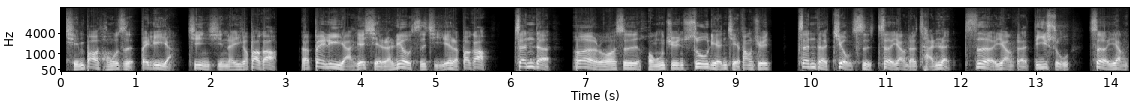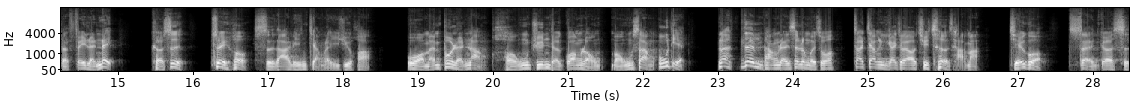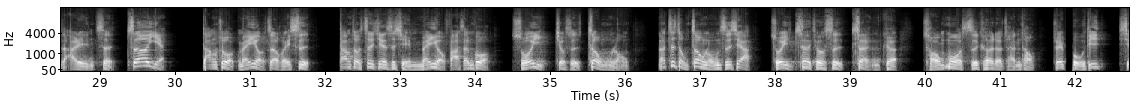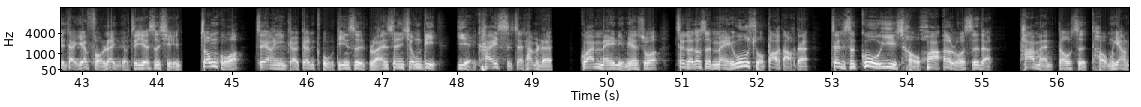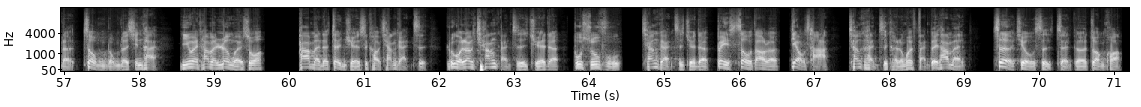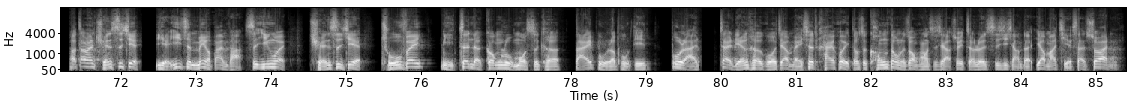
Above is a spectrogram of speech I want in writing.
情报同志贝利亚进行了一个报告，而贝利亚也写了六十几页的报告。真的，俄罗斯红军、苏联解放军。真的就是这样的残忍，这样的低俗，这样的非人类。可是最后，史达林讲了一句话：“我们不能让红军的光荣蒙上污点。”那任旁人士认为说，这样应该就要去彻查嘛。结果整个史达林是遮掩，当作没有这回事，当作这件事情没有发生过，所以就是纵容。那这种纵容之下。所以这就是整个从莫斯科的传统。所以普丁现在也否认有这些事情。中国这样一个跟普丁是孪生兄弟，也开始在他们的官媒里面说，这个都是美乌所报道的，这个是故意丑化俄罗斯的。他们都是同样的纵容的心态，因为他们认为说，他们的政权是靠枪杆子，如果让枪杆子觉得不舒服，枪杆子觉得被受到了调查。枪杆子可能会反对他们，这就是整个状况。而当然，全世界也一直没有办法，是因为全世界除非你真的攻入莫斯科，逮捕了普丁，不然在联合国这样每次开会都是空洞的状况之下，所以泽伦斯基讲的，要么解散算了。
